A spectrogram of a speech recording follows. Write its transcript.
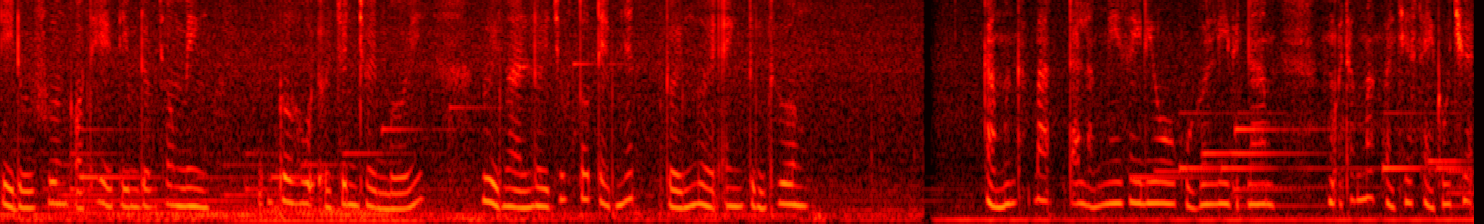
Để đối phương có thể tìm được cho mình Những cơ hội ở chân trời mới, Gửi ngàn lời chúc tốt đẹp nhất Tới người anh từng thương. Cảm ơn các bạn đã lắng nghe radio của Girly Việt Nam Mọi thắc mắc và chia sẻ câu chuyện,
